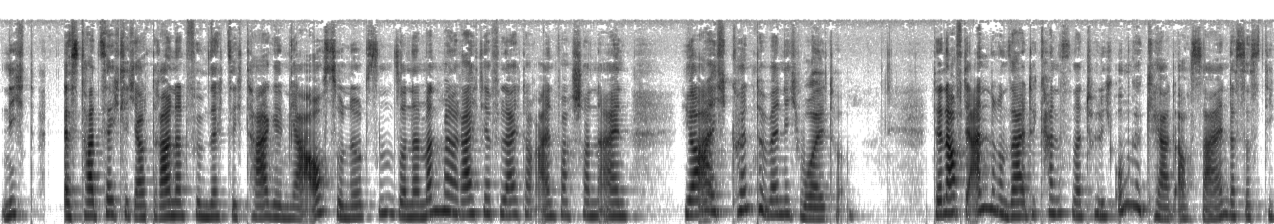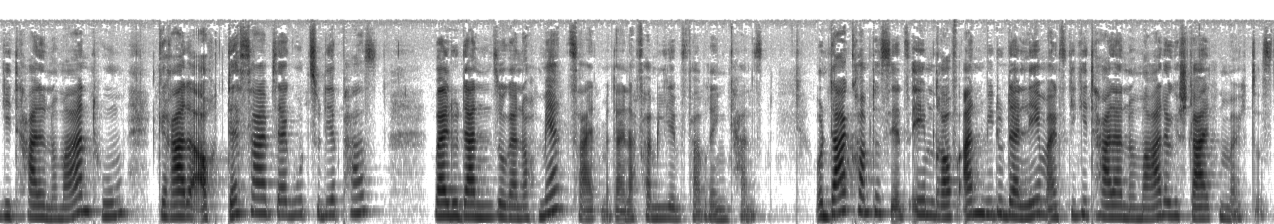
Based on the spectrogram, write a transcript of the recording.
nicht, es tatsächlich auch 365 Tage im Jahr auszunutzen, sondern manchmal reicht ja vielleicht auch einfach schon ein, ja, ich könnte, wenn ich wollte. Denn auf der anderen Seite kann es natürlich umgekehrt auch sein, dass das digitale Nomadentum gerade auch deshalb sehr gut zu dir passt, weil du dann sogar noch mehr Zeit mit deiner Familie verbringen kannst. Und da kommt es jetzt eben drauf an, wie du dein Leben als digitaler Nomade gestalten möchtest.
